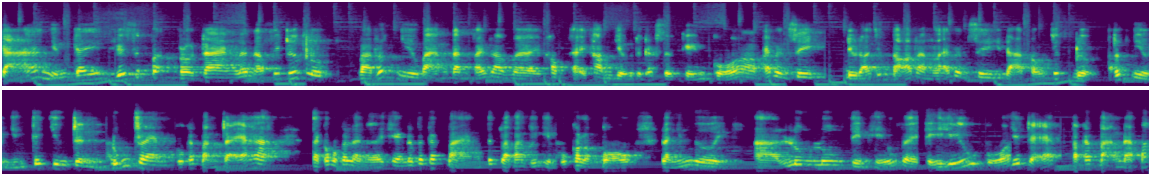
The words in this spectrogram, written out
cả những cái ghế xích rồi tràn lên ở phía trước luôn. Và rất nhiều bạn đành phải ra về không thể tham dự được các sự kiện của FMC. Điều đó chứng tỏ rằng là FMC đã tổ chức được rất nhiều những cái chương trình đúng trend của các bạn trẻ ha phải có một cái lời ngợi khen đối với các bạn tức là ban chủ nhiệm của câu lạc bộ là những người à, luôn luôn tìm hiểu về thị hiếu của giới trẻ. Và các bạn đã bắt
